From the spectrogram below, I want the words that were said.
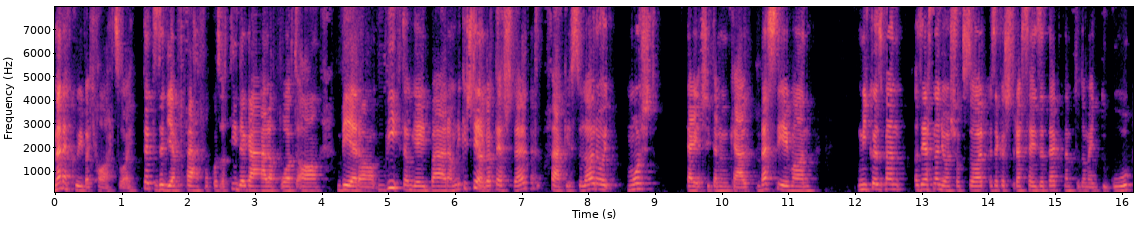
menekülj vagy harcolj. Tehát ez egy ilyen felfokozott idegállapot, a bér a végtagjait beáramlik, és tényleg a tested felkészül arra, hogy most teljesítenünk kell. Veszély van, miközben azért nagyon sokszor ezek a stressz helyzetek, nem tudom, egy dugó,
